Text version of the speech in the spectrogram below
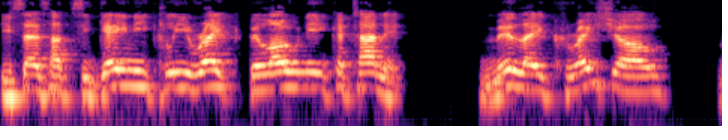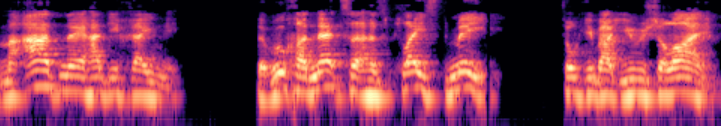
he says, Hatzigeni kli reik biloni katani, mile kresho ma'adne hadicheni. The Nebuchadnezzar has placed me, talking about Yerushalayim.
